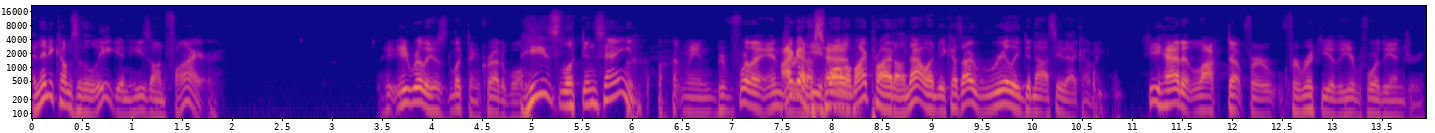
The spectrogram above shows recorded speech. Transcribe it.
And then he comes to the league and he's on fire. He, really has looked incredible. He's looked insane. I mean, before that injury, I gotta swallow had, my pride on that one because I really did not see that coming. He had it locked up for for rookie of the year before the injury.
